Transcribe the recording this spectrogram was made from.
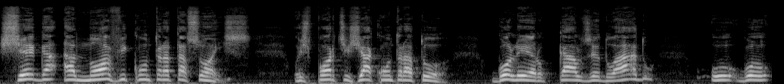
chega a nove contratações. O esporte já contratou goleiro Carlos Eduardo, o,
